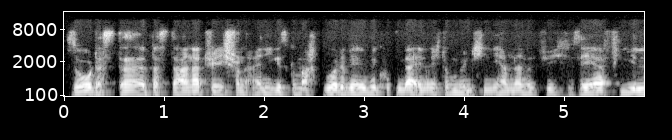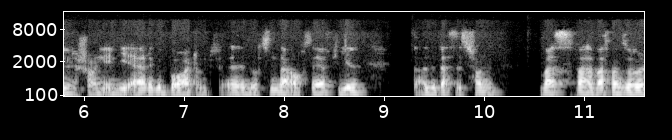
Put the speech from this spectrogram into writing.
so, dass da, dass da natürlich schon einiges gemacht wurde. Wir, wir gucken da in Richtung München, die haben da natürlich sehr viel schon in die Erde gebohrt und äh, nutzen da auch sehr viel. Also das ist schon was, was man so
